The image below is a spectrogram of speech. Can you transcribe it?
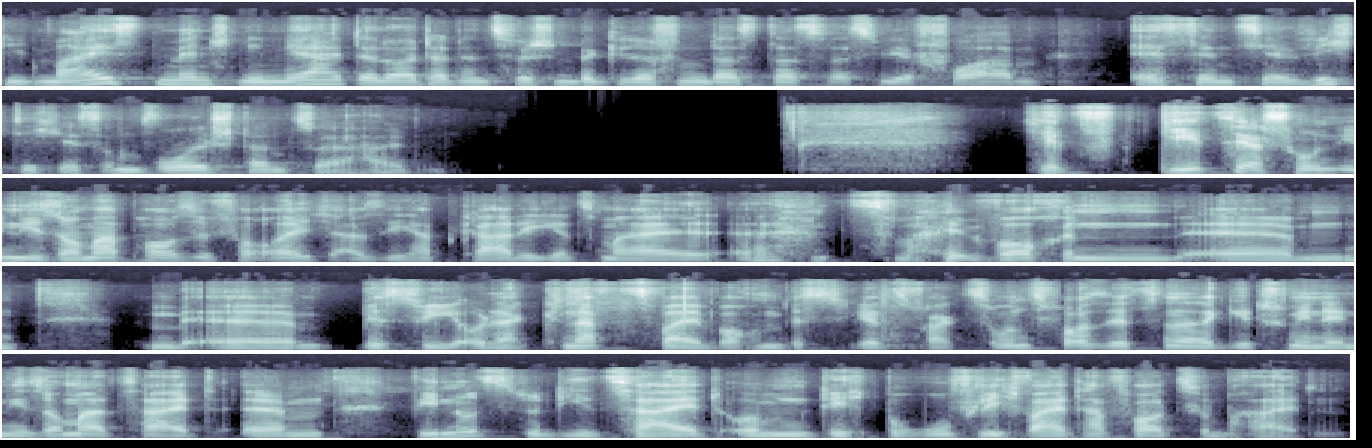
Die meisten Menschen, die Mehrheit der Leute hat inzwischen begriffen, dass das, was wir vorhaben, essentiell wichtig ist, um Wohlstand zu erhalten. Jetzt geht es ja schon in die Sommerpause für euch. Also ihr habt gerade jetzt mal äh, zwei Wochen ähm, äh, bist du oder knapp zwei Wochen bist du jetzt Fraktionsvorsitzender, da geht schon wieder in die Sommerzeit. Ähm, wie nutzt du die Zeit, um dich beruflich weiter vorzubereiten?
